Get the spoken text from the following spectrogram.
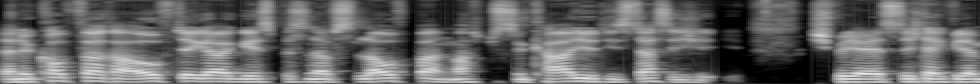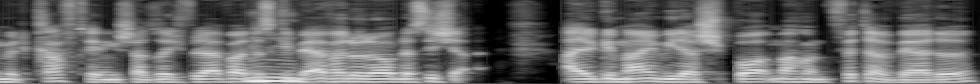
deine Kopfhörer auf, Digga, gehst bisschen aufs Laufband, machst bisschen Cardio, dies, das. Ich, ich will ja jetzt nicht direkt wieder mit Krafttraining starten, sondern ich will einfach, mhm. das geht mir einfach nur darum, dass ich allgemein wieder Sport mache und fitter werde.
